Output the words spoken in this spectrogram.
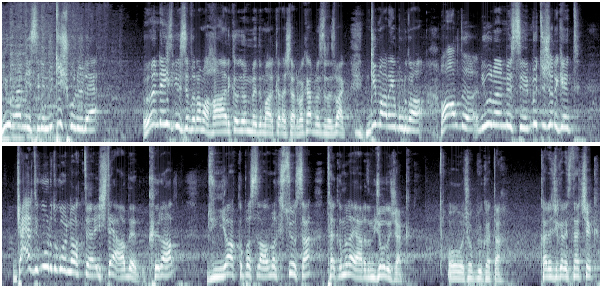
Lionel Messi'nin müthiş golüyle Öndeyiz 1-0 ama harika dönmedim arkadaşlar. Bakar mısınız bak. Di Maria burada. Aldı. Lionel Messi müthiş hareket. Geldi vurdu golünü attı. İşte abi kral Dünya Kupası'nı almak istiyorsa takımına yardımcı olacak. Oo çok büyük hata. Kaleci kalesinden çık.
